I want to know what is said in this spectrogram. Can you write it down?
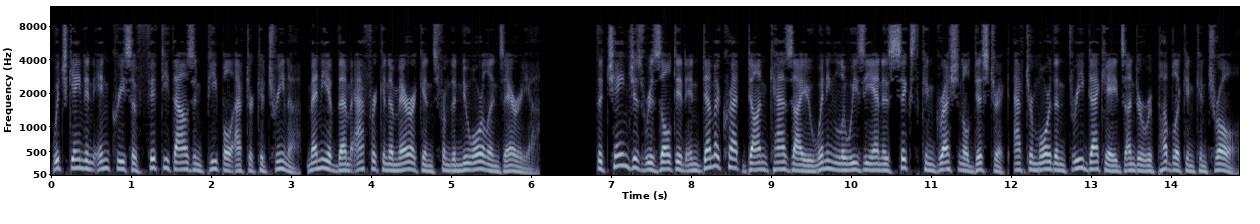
which gained an increase of 50,000 people after Katrina, many of them African Americans from the New Orleans area. The changes resulted in Democrat Don Cazayoux winning Louisiana's 6th congressional district after more than three decades under Republican control.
